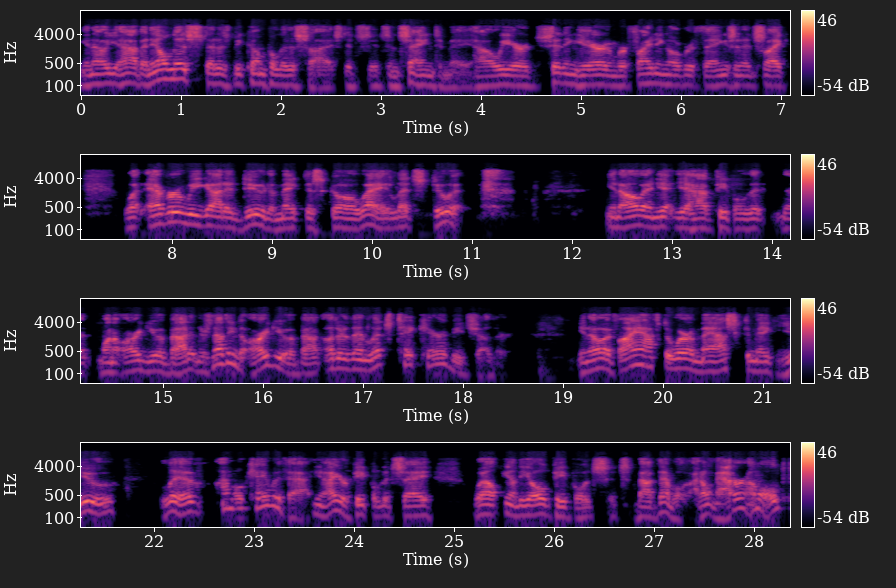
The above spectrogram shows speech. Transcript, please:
You know, you have an illness that has become politicized. It's it's insane to me how we are sitting here and we're fighting over things, and it's like, whatever we got to do to make this go away, let's do it. you know, and yet you have people that that want to argue about it. There's nothing to argue about other than let's take care of each other. You know, if I have to wear a mask to make you live, I'm okay with that. You know, I hear people that say, well, you know, the old people, it's it's about them. Well, I don't matter. I'm old.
